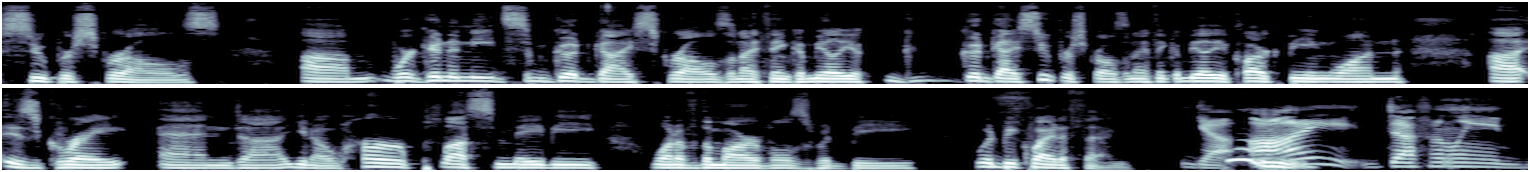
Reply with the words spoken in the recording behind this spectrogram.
Super Skrulls. Um, we're going to need some good guy Skrulls, and I think Emilia, g- good guy Super Skrulls, and I think Emilia Clarke being one uh, is great, and uh, you know her plus maybe one of the Marvels would be would be quite a thing. Yeah, Hmm. I definitely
